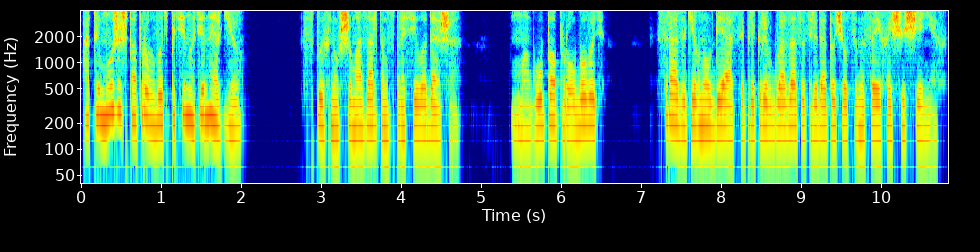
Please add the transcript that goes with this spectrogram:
«А ты можешь попробовать потянуть энергию?» Вспыхнувшим азартом спросила Даша. «Могу попробовать». Сразу кивнул Биас и, прикрыв глаза, сосредоточился на своих ощущениях.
